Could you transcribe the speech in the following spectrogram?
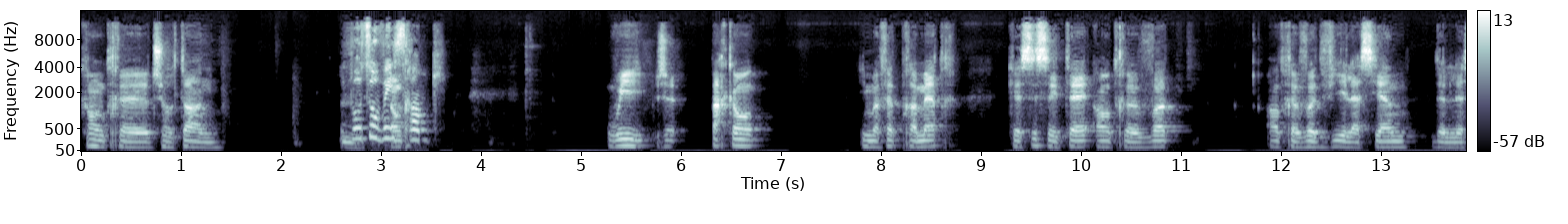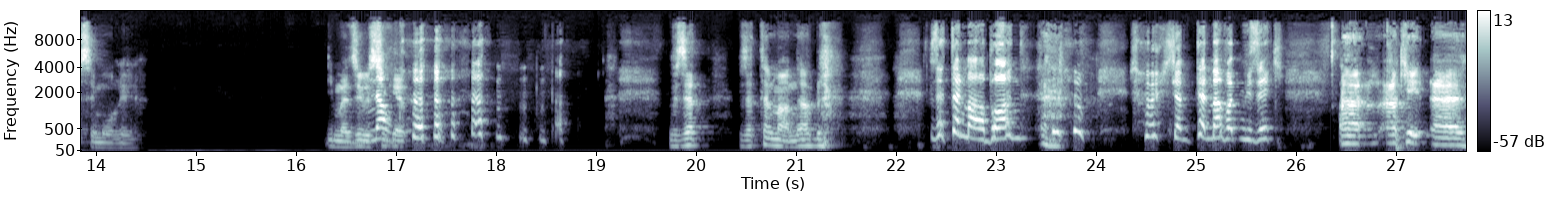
contre euh, Jolton. Il faut sauver Donc- Frank. Oui, je... par contre, il m'a fait promettre que si c'était entre votre... entre votre vie et la sienne, de le laisser mourir. Il m'a dit aussi Non. que vous êtes, vous êtes tellement noble. vous êtes tellement bonne. J'aime tellement votre musique. Euh, OK. euh,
